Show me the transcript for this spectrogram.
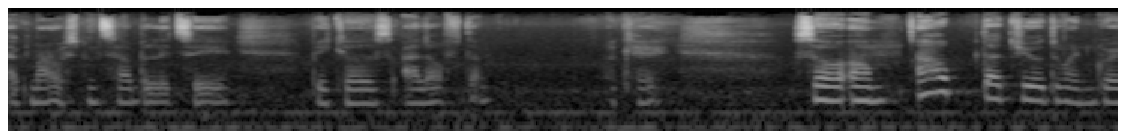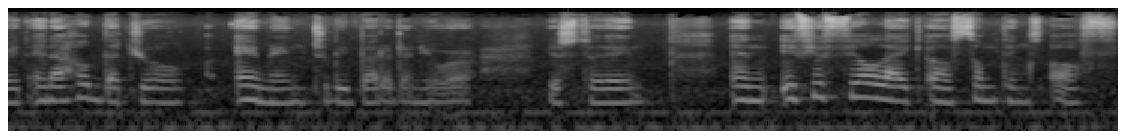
like my responsibility because I love them. Okay, so um, I hope that you're doing great, and I hope that you're aiming to be better than you were yesterday. And if you feel like uh, something's off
